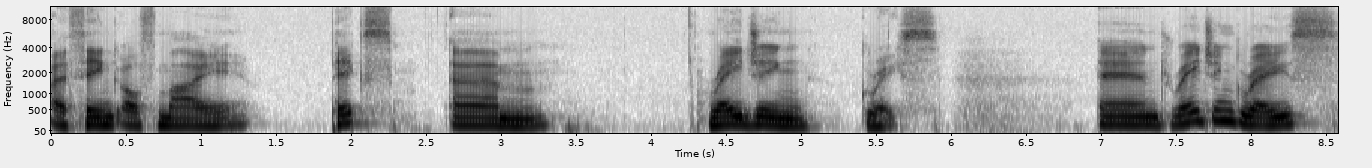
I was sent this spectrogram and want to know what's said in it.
I think, of my picks, um, Raging Grace, and Raging Grace.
